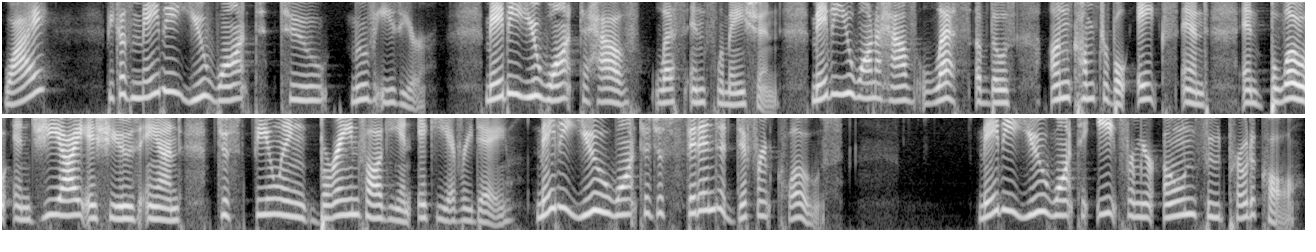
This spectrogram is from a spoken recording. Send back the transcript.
Why? Because maybe you want to move easier. Maybe you want to have less inflammation. Maybe you want to have less of those uncomfortable aches and and bloat and GI issues and just feeling brain foggy and icky every day. Maybe you want to just fit into different clothes. Maybe you want to eat from your own food protocol.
